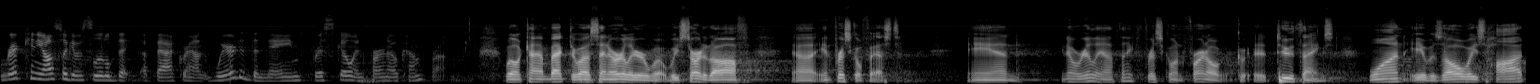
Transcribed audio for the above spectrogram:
Rick, can you also give us a little bit of background? Where did the name Frisco Inferno come from? Well, kind of back to what I was saying earlier, what- we started off uh, in Frisco Fest. And, you know, really, I think Frisco Inferno, uh, two things. One, it was always hot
